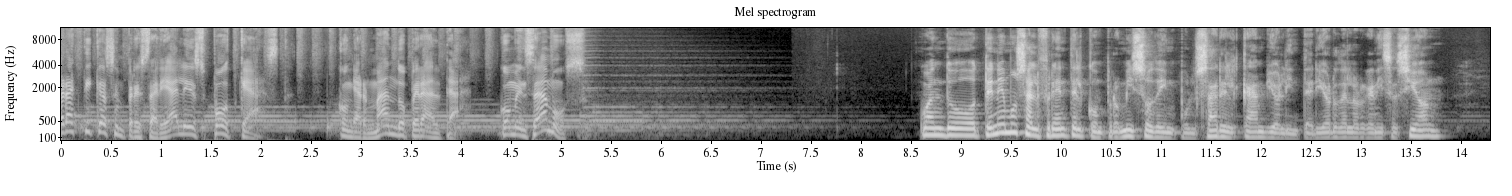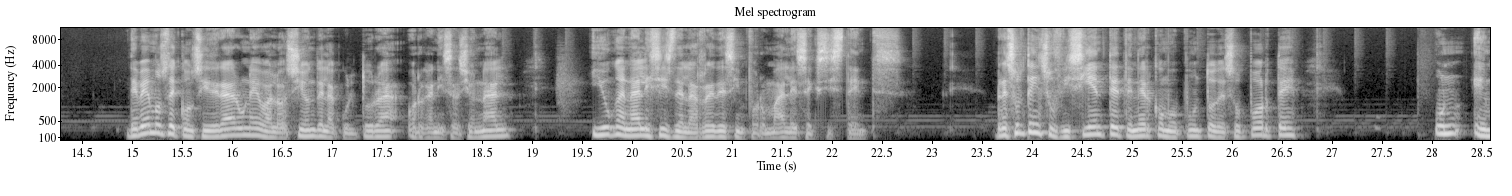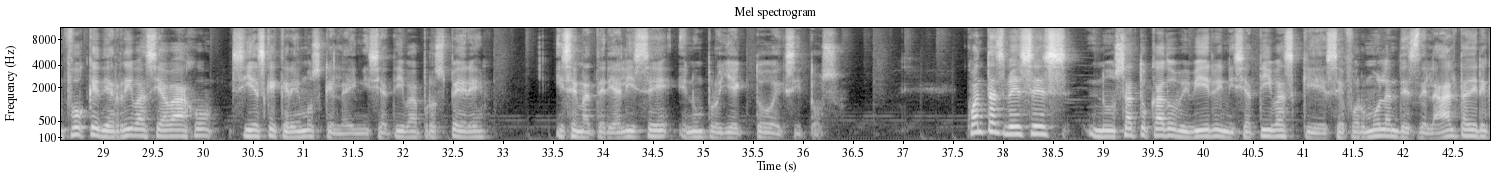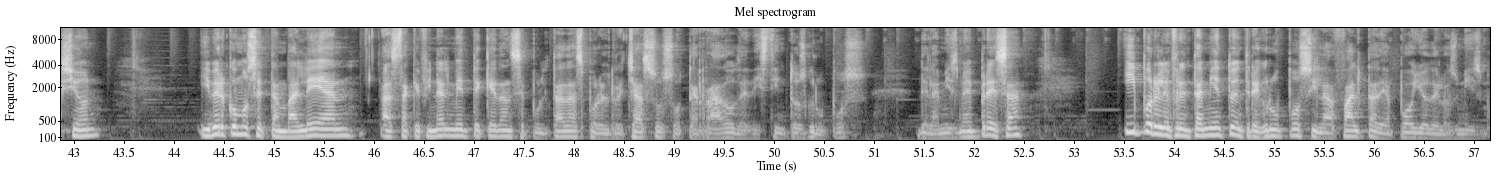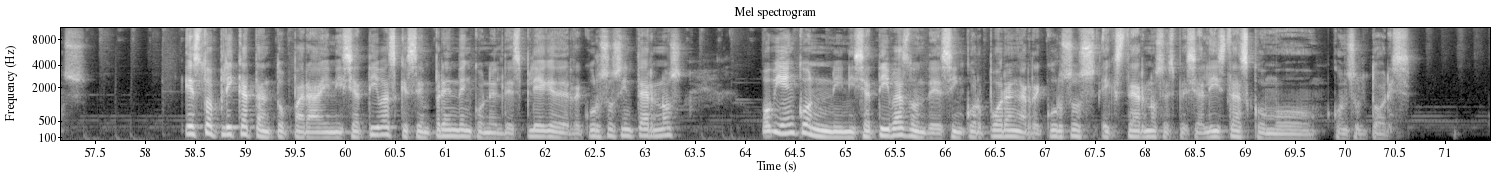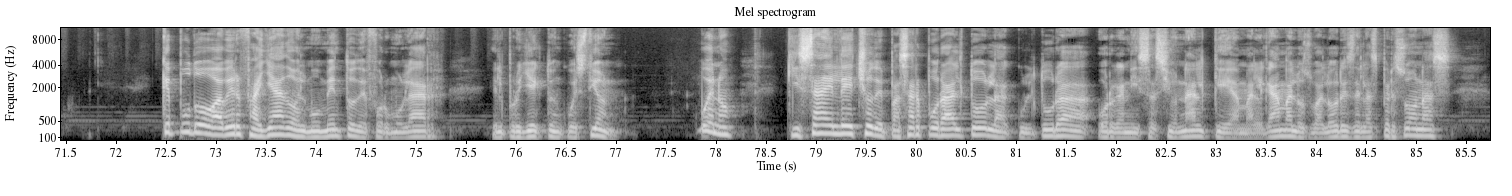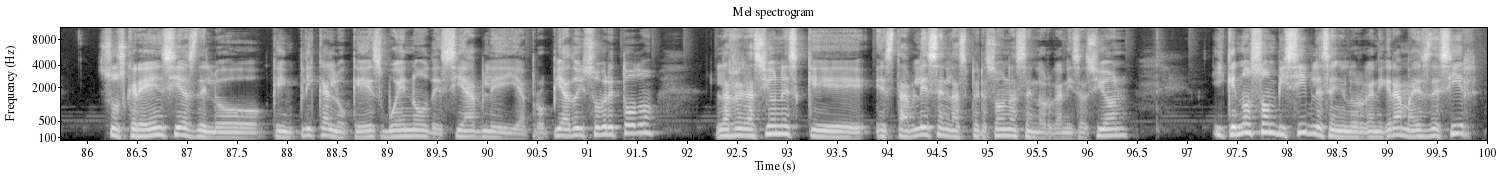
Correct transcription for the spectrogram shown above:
Prácticas Empresariales Podcast con Armando Peralta. Comenzamos. Cuando tenemos al frente el compromiso de impulsar el cambio al interior de la organización, debemos de considerar una evaluación de la cultura organizacional y un análisis de las redes informales existentes. Resulta insuficiente tener como punto de soporte un enfoque de arriba hacia abajo si es que queremos que la iniciativa prospere y se materialice en un proyecto exitoso. ¿Cuántas veces nos ha tocado vivir iniciativas que se formulan desde la alta dirección y ver cómo se tambalean hasta que finalmente quedan sepultadas por el rechazo soterrado de distintos grupos de la misma empresa y por el enfrentamiento entre grupos y la falta de apoyo de los mismos? Esto aplica tanto para iniciativas que se emprenden con el despliegue de recursos internos o bien con iniciativas donde se incorporan a recursos externos especialistas como consultores. ¿Qué pudo haber fallado al momento de formular el proyecto en cuestión? Bueno, quizá el hecho de pasar por alto la cultura organizacional que amalgama los valores de las personas sus creencias de lo que implica lo que es bueno, deseable y apropiado y sobre todo las relaciones que establecen las personas en la organización y que no son visibles en el organigrama, es decir,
